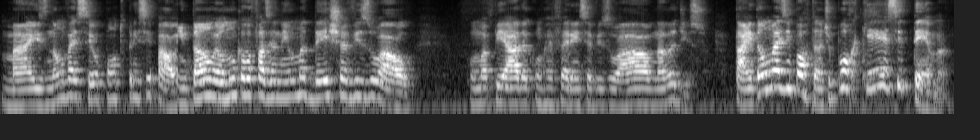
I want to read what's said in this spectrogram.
Mas não vai ser o ponto principal. Então eu nunca vou fazer nenhuma deixa visual, uma piada com referência visual, nada disso. Tá, então o mais importante, por que esse tema?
